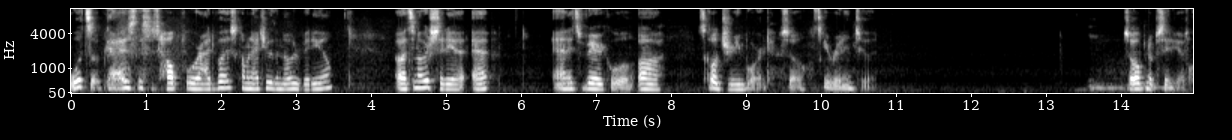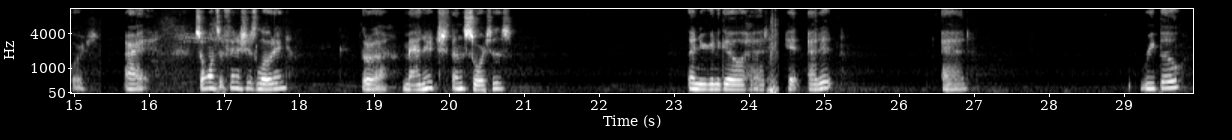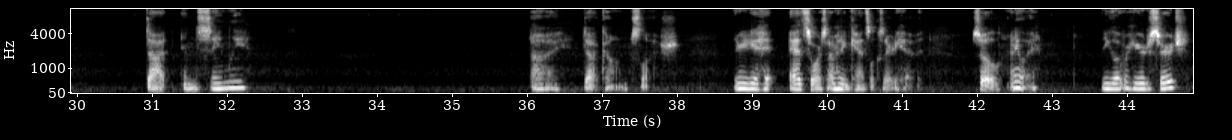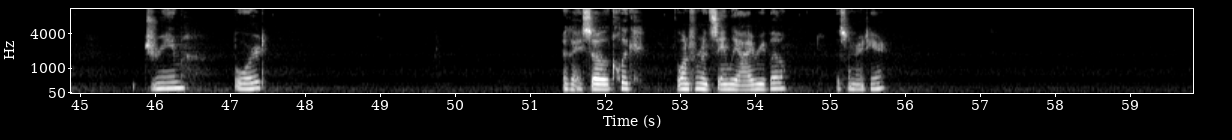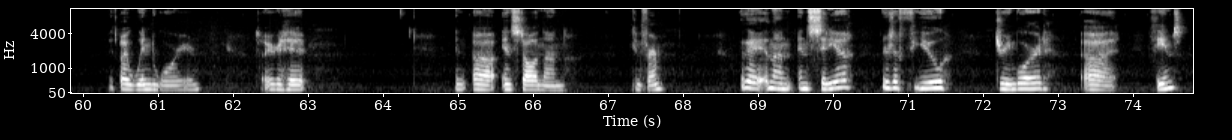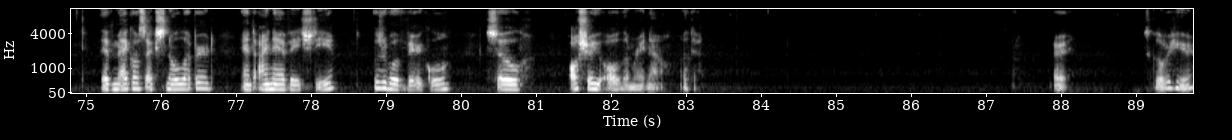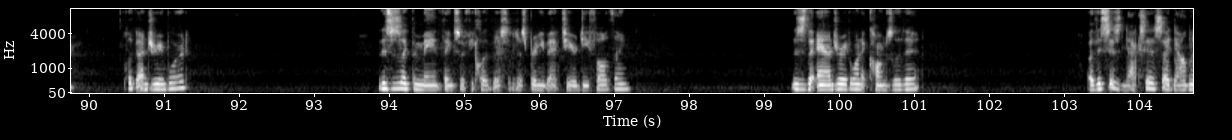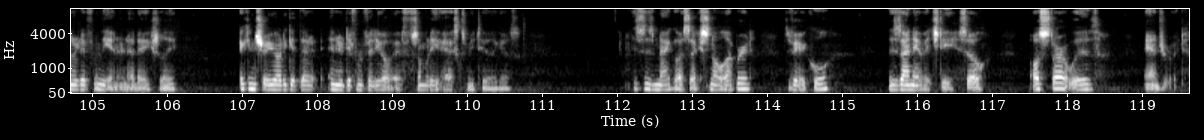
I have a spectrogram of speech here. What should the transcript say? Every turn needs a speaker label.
Speaker 1: What's up guys, this is Help4iDevice coming at you with another video. Uh, it's another Cydia app, and it's very cool. Uh, it's called Dreamboard, so let's get right into it. So open up Cydia, of course. Alright, so once it finishes loading, go to Manage, then Sources. Then you're going to go ahead, hit Edit, Add, Repo, dot insanely i dot com slash. Then you hit add source. I'm hitting cancel because I already have it. So anyway then you go over here to search. Dream board. Okay so click the one from insanely i repo. This one right here It's by WyndWarrior. So you're gonna hit in, uh, install and then confirm. Okay, and then in Cydia, there's a few Dreamboard uh, themes. They have Mac OS X Snow Leopard and iNav HD. Those are both very cool. So I'll show you all of them right now. Okay. Alright. Let's go over here click on Dreamboard. This is like the main thing, so if you click this, it'll just bring you back to your default thing. This is the Android one, it comes with it. Oh, this is Nexus. I downloaded it from the internet, actually. I can show you how to get that in a different video if somebody asks me to, I guess. This is macOS X Snow Leopard. It's very cool. This is iNav HD. So, I'll start with Android.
